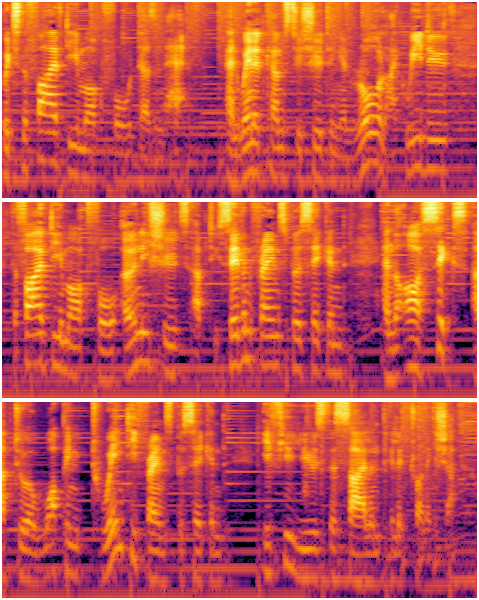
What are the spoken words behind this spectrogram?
which the 5D Mark IV doesn't have. And when it comes to shooting in RAW like we do, the 5D Mark IV only shoots up to 7 frames per second and the R6 up to a whopping 20 frames per second if you use the silent electronic shutter.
